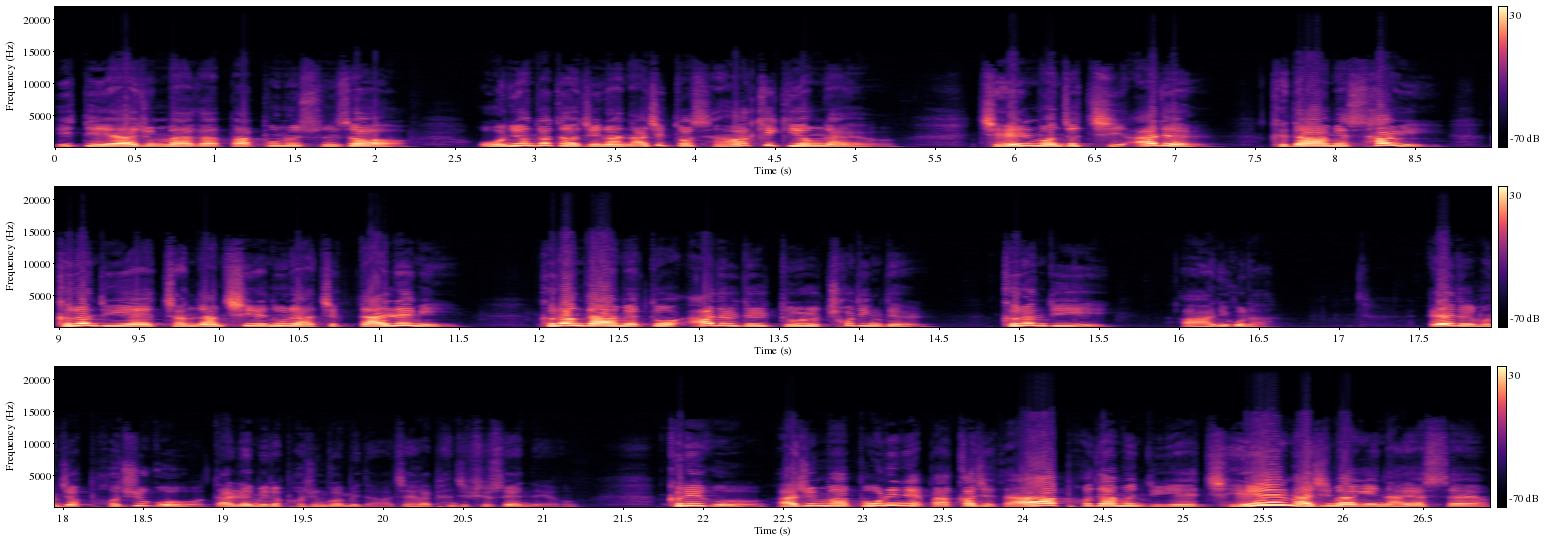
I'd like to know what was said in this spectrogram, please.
이때 이 아줌마가 밥 푸는 순서 5년도 더 지난 아직도 정확히 기억나요. 제일 먼저 지 아들, 그 다음에 사위, 그런 뒤에 전 남친의 누나, 즉 딸내미, 그런 다음에 또 아들들 둘 초딩들, 그런 뒤, 아, 아니구나. 애들 먼저 퍼주고 딸내미를 퍼준 겁니다. 제가 편집 실수했네요. 그리고 아줌마 본인의 밥까지 다 퍼담은 뒤에 제일 마지막이 나였어요.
